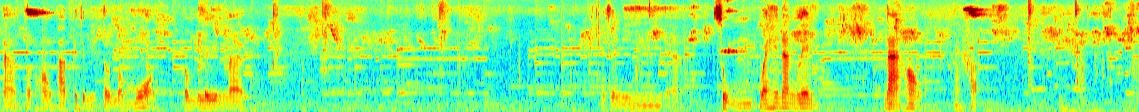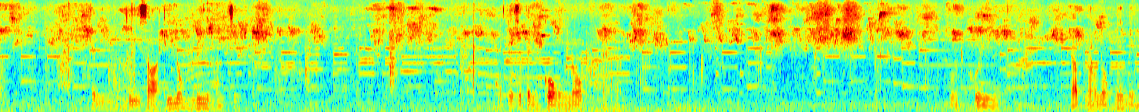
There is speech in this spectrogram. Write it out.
หน้าโต๊ะห้องพักก็จะมีต้นมะม่วงต้นลื่นมาก ก็จะมีอ่า ซุ้มไว้ให้นั่งเล่นหน้าห้องนะครับ เป็นรีสอร์ทที่ร่มรื่นจริงๆนี่ก็จะเป็นกรงนกนะครับพูดคุยกับน้องนกนิดนึง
